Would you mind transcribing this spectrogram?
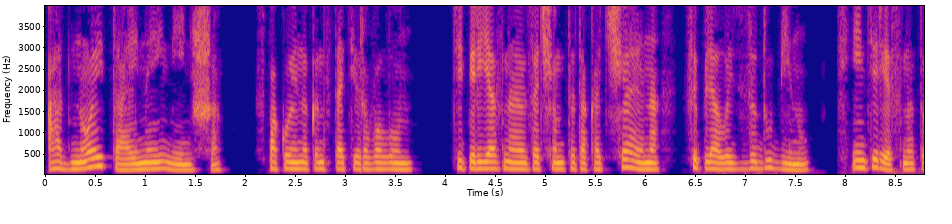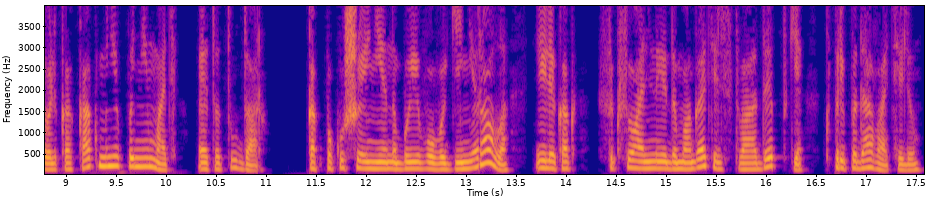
«Одной тайной меньше», — спокойно констатировал он. «Теперь я знаю, зачем ты так отчаянно цеплялась за дубину. Интересно только, как мне понимать этот удар? Как покушение на боевого генерала или как сексуальные домогательства адептки к преподавателю?»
